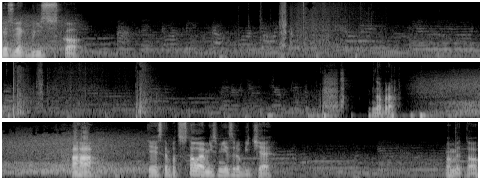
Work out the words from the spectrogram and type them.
Jezu, jak blisko. Dobra. Aha! Gdzie jestem pod stołem, nic mi nie zrobicie. Mamy to.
